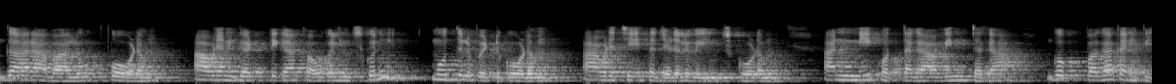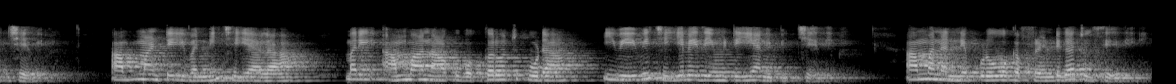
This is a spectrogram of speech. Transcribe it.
గారాబాలు పోవడం ఆవిడని గట్టిగా కౌగలించుకొని ముద్దులు పెట్టుకోవడం ఆవిడ చేత జడలు వేయించుకోవడం అన్నీ కొత్తగా వింతగా గొప్పగా కనిపించేవి. అమ్మ అంటే ఇవన్నీ చేయాలా మరి అమ్మ నాకు ఒక్కరోజు కూడా ఇవేవి చెయ్యలేదేమిటి అనిపించేది. అమ్మ నన్నెప్పుడూ ఒక ఫ్రెండ్గా చూసేది.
